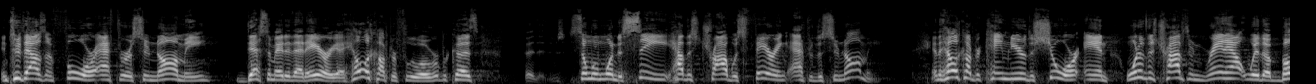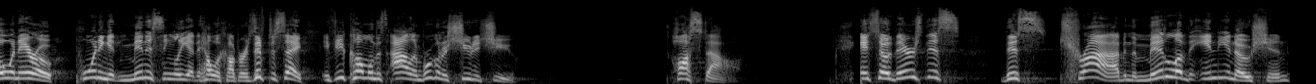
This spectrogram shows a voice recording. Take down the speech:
In 2004, after a tsunami decimated that area, a helicopter flew over because uh, someone wanted to see how this tribe was faring after the tsunami. And the helicopter came near the shore, and one of the tribesmen ran out with a bow and arrow, pointing it menacingly at the helicopter, as if to say, If you come on this island, we're going to shoot at you. Hostile. And so there's this, this tribe in the middle of the Indian Ocean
